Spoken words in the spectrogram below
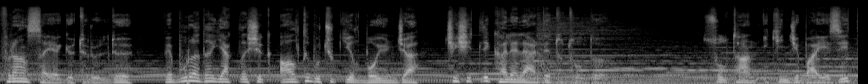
Fransa'ya götürüldü ve burada yaklaşık 6,5 yıl boyunca çeşitli kalelerde tutuldu. Sultan II. Bayezid,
